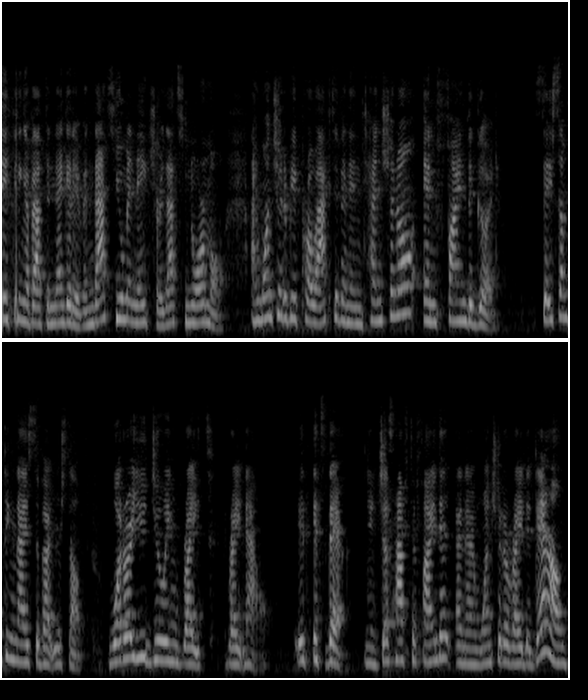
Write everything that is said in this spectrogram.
thinking about the negative, and that's human nature. That's normal. I want you to be proactive and intentional and find the good. Say something nice about yourself. What are you doing right right now? It, it's there. You just have to find it, and I want you to write it down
